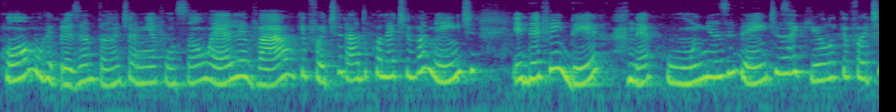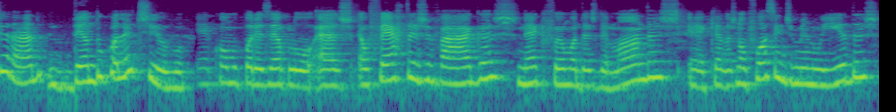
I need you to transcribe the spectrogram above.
como representante, a minha função é levar o que foi tirado coletivamente e defender, né, com unhas e dentes, aquilo que foi tirado dentro do coletivo. É como, por exemplo, as ofertas de vagas, né, que foi uma das demandas, é, que elas não fossem diminuídas,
